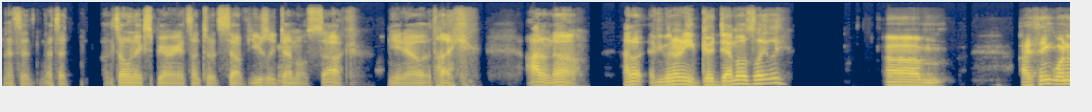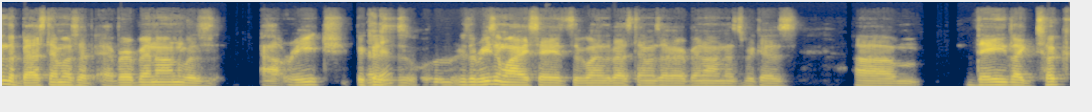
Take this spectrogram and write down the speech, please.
that's a that's a its own experience unto itself. Usually yeah. demos suck. You know, like I don't know. I don't. Have you been on any good demos lately? Um, I think one of the best demos I've ever been on was Outreach because okay. the reason why I say it's one of the best demos I've ever been on is because um, they like took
